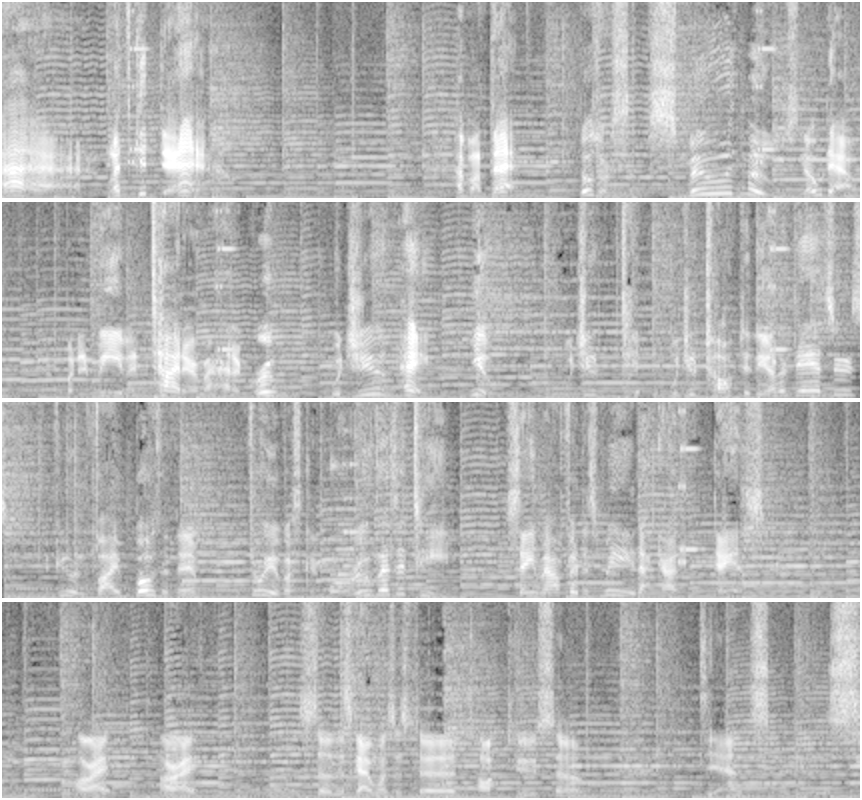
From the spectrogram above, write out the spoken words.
Alright, let's get down. How about that? Those are some smooth moves, no doubt. But it'd be even tighter if I had a group. Would you? Hey, you. Would you would you talk to the other dancers? If you invite both of them, the three of us can groove as a team. Same outfit as me, that guy's a dancer. Alright, alright. So this guy wants us to talk to some dancers.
